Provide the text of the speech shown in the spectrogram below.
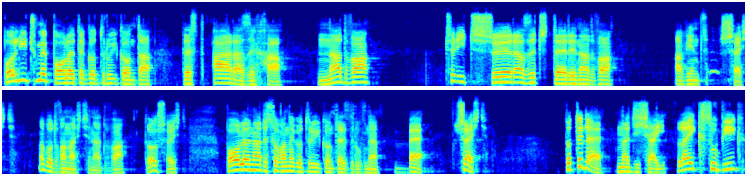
Policzmy pole tego trójkąta. To jest a razy h na 2, czyli 3 razy 4 na 2, a więc 6. No bo 12 na 2 to 6. Pole narysowanego trójkąta jest równe b. 6. To tyle na dzisiaj. Like, subik,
